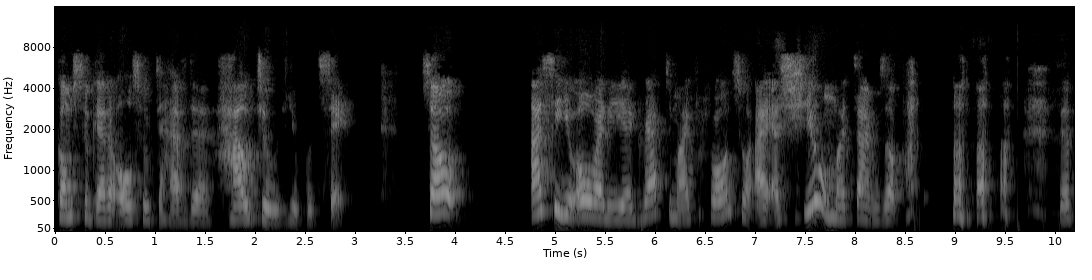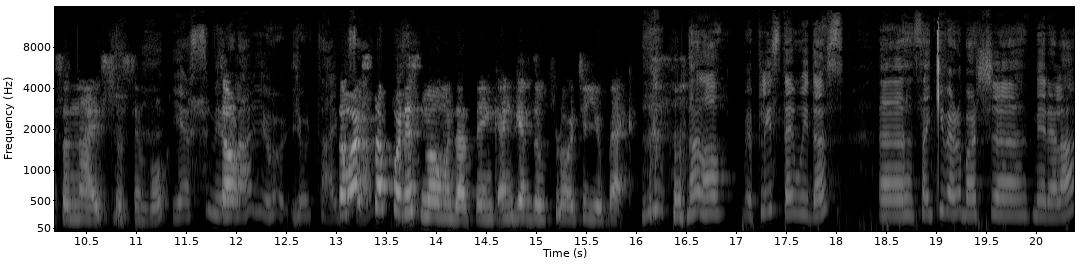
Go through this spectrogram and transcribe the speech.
comes together also to have the how to, you could say. So I see you already uh, grabbed the microphone, so I assume my time is up. That's a nice uh, symbol. Yes, Mirella, so, you, you time So I stop for this moment, I think, and give the floor to you back. no, no, please stay with us. Uh, thank you very much, uh, Mirella.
